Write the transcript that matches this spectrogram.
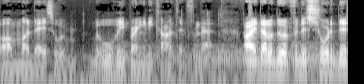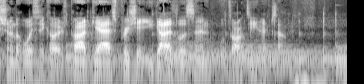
on Monday, so we we'll be bringing you content from that. All right, that'll do it for this short edition of the Hoisted Colors podcast. Appreciate you guys listening. We'll talk to you next time.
